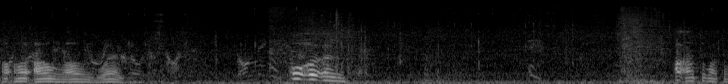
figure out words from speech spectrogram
아, 아, 아우 아우 뭐야 이거 오 어, 어. 아아 또가 또.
